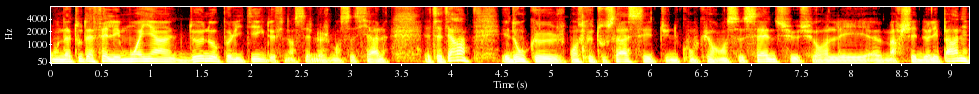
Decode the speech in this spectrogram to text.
on a tout à fait les moyens de nos politiques de financer le logement social, etc. Et donc euh, je pense que tout ça, c'est une concurrence saine sur, sur les marchés de l'épargne.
